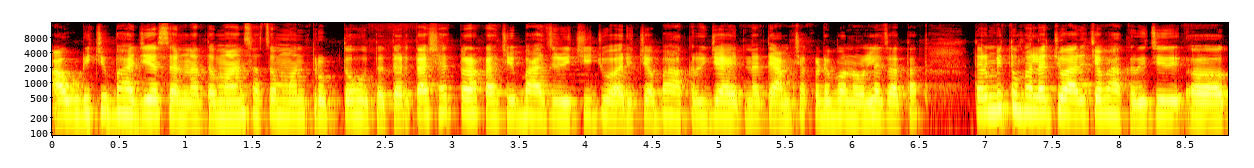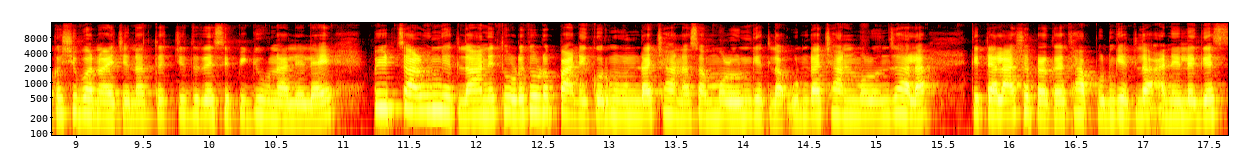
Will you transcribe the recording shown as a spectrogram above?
आवडीची भाजी असेल ना तर माणसाचं मन तृप्त होतं. तर तशाच प्रकारची बाजरीची ज्वारीच्या भाकरी ज्या आहेत ना त्या आमच्याकडे बनवल्या जातात. तर मी तुम्हाला ज्वारीच्या भाकरीची कशी बनवायची ना त्याची रेसिपी घेऊन आलेली आहे. पीठ चाळून घेतलं आणि थोडं थोडं पाणी करून उंडा छान असा मळून घेतला. उंडा छान मळून झाला की त्याला अशा प्रकारे थापून घेतलं आणि लगेच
